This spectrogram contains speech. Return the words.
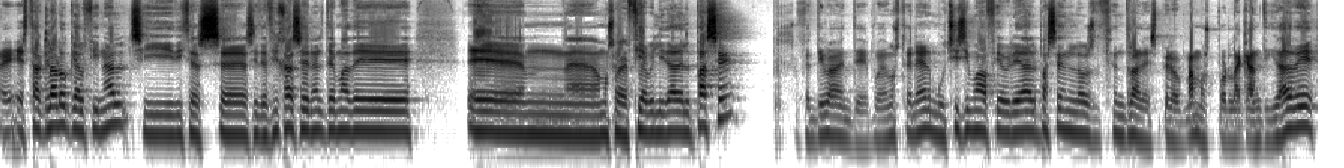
eh, está claro que al final, si dices, eh, si te fijas en el tema de, eh, vamos a ver, fiabilidad del pase, efectivamente, podemos tener muchísima fiabilidad del pase en los centrales, pero vamos, por la cantidad de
